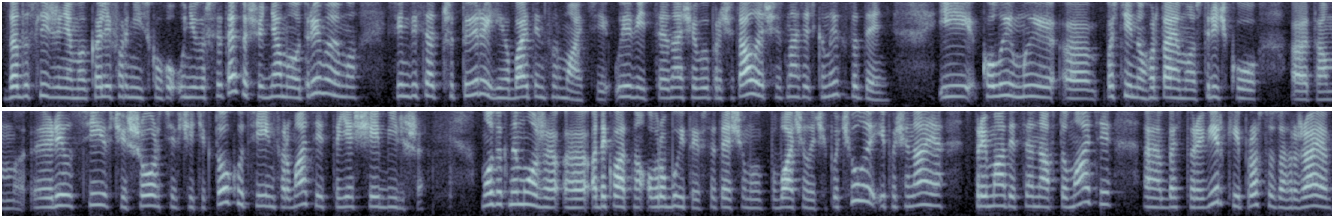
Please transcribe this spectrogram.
За дослідженнями Каліфорнійського університету, щодня ми отримуємо 74 гігабайти інформації. Уявіть, це наче ви прочитали 16 книг за день. І коли ми е, постійно гортаємо стрічку е, там рілсів, чи шортів, чи тіктоку, цієї інформації стає ще більше. Мозок не може е, адекватно обробити все те, що ми побачили чи почули, і починає сприймати це на автоматі без перевірки, і просто загружає е,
